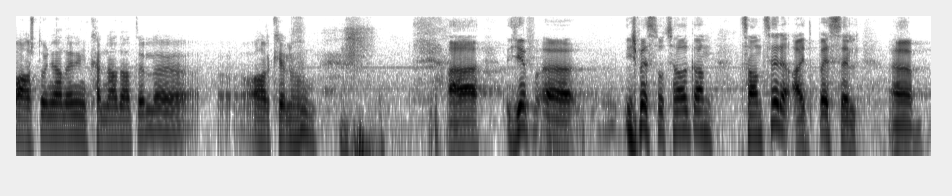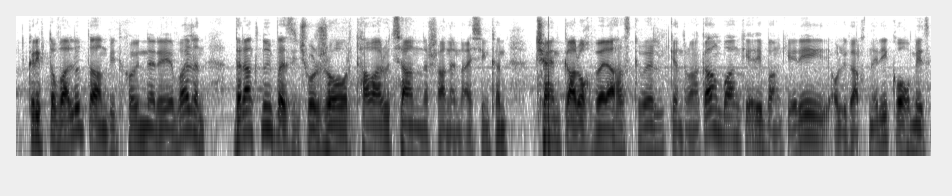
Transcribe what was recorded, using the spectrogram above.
պաշտոնյաներին քննադատելը արգելվում։ Եվ ինչպես սոցիալական ցանցերը այդպես էլ կրիպտովալյուտան, բիթքոյնները եւ այլն, դրանք նույնպես ինչ որ ժողովրդավարության նշան են, այսինքն չեն կարող վերահսկվել կենտրոնական բանկերի, բանկերի, օլիգարխների կողմից։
